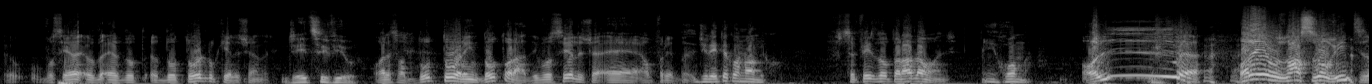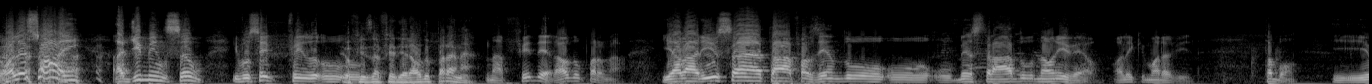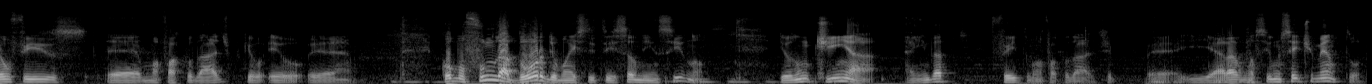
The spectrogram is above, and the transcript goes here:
Eu- Você é, é é doutor no que, Alexandre? Direito civil. Olha só, doutor, hein? Doutorado. E você, Alexandre, é, Alfredo? Direito econômico Você fez doutorado aonde? em Roma. Olha! Olha aí os nossos ouvintes, olha só, hein? A dimensão. E você fez o, Eu o- fiz a Federal do Paraná. na Federal do Paraná. E a Larissa está fazendo o, o mestrado na Univel. Olha que maravilha. Tá bom. E eu fiz é, uma faculdade, porque eu, eu, é, como fundador de uma instituição de ensino, eu não tinha ainda feito uma faculdade. É, e era assim, um sentimento.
